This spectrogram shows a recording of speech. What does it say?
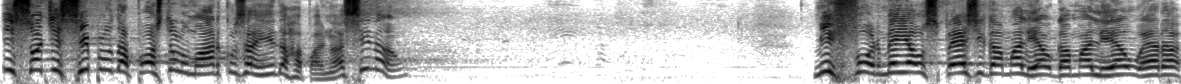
E sou discípulo do apóstolo Marcos ainda, rapaz, não é assim não. Me formei aos pés de Gamaliel. Gamaliel era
